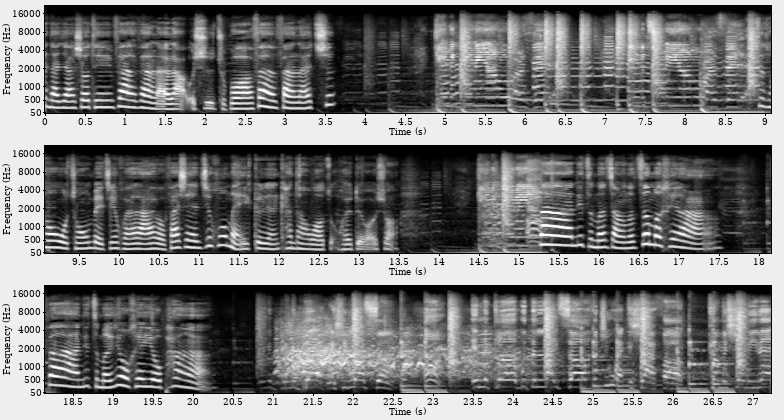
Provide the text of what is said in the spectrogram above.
欢迎大家收听范范来了，我是主播范范来吃。自从我从北京回来，我发现几乎每一个人看到我，总会对我说：“范，你怎么长得这么黑啊？范，你怎么又黑又胖啊？”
